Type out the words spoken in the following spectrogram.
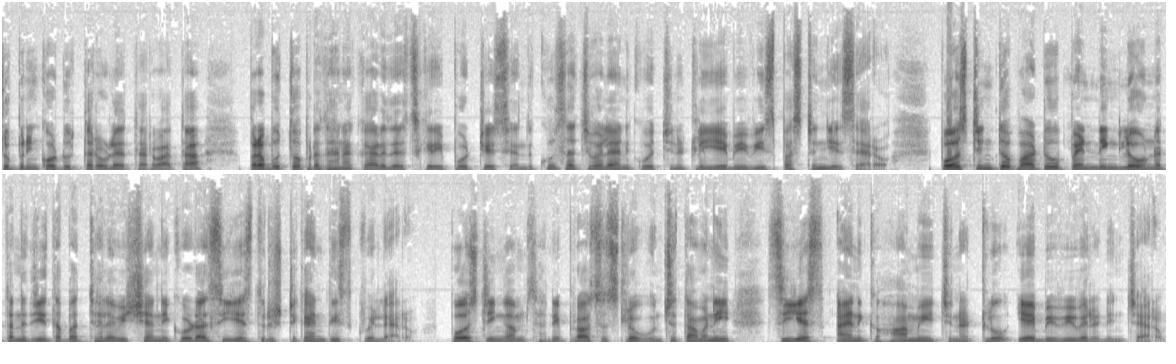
సుప్రీంకోర్టు ఉత్తర్వుల తర్వాత ప్రభుత్వ ప్రధాన కార్యదర్శికి రిపోర్ట్ చేసేందుకు సచివాలయానికి వచ్చినట్లు ఏబీవీ స్పష్టం చేశారు. పోస్టింగ్తో పాటు పెండింగ్లో ఉన్న తన జీతభత్యాల విషయాన్ని కూడా సీఎస్ దృష్టికి ఆయన తీసుకువెళ్ళారు. పోస్టింగ్ అంశాన్ని ప్రాసెస్లో ఉంచుతామని సీఎస్ ఆయనకు హామీ ఇచ్చినట్లు ఏబీవీ వెల్లడించారు.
